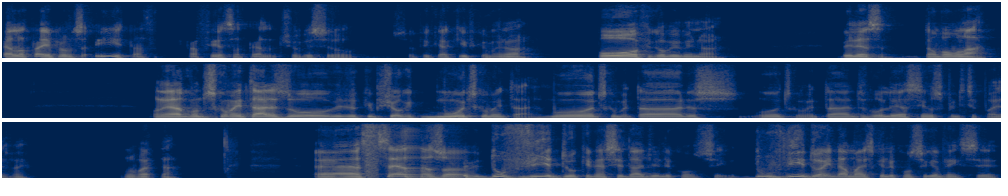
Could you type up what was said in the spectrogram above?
Ela tá aí para você. Ih, tá Tá feia essa tela. Deixa eu ver se eu, se eu ficar aqui, fica melhor. Pô, ficou bem melhor. Beleza, então vamos lá. Vamos ler alguns dos comentários do vídeo do Kipchoge. Muitos comentários, muitos comentários, muitos comentários. Vou ler assim os principais, vai. Não vai dar. É, César Zóio, duvido que nessa idade ele consiga. Duvido ainda mais que ele consiga vencer.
